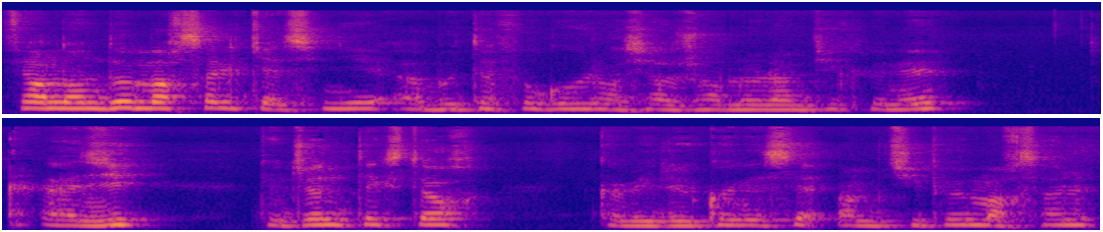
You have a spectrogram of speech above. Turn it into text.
Fernando Marsal, qui a signé à Botafogo, l'ancien joueur de l'Olympique Lyonnais, a dit que John Textor, comme il le connaissait un petit peu, Marsal,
